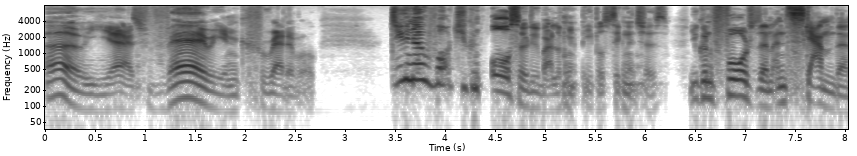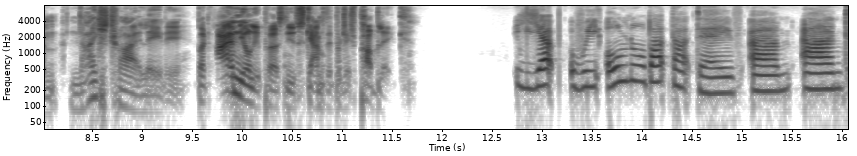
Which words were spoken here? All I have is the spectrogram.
Oh, yes, very incredible. Do you know what you can also do by looking at people's signatures? You can forge them and scam them. Nice try, lady. But I'm the only person who scams the British public. Yep, we all know about that, Dave. Um, and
